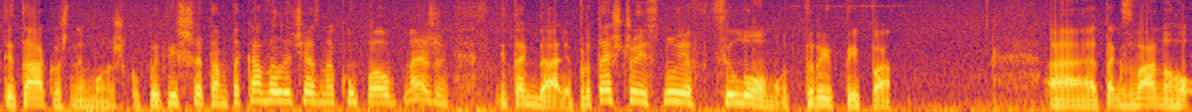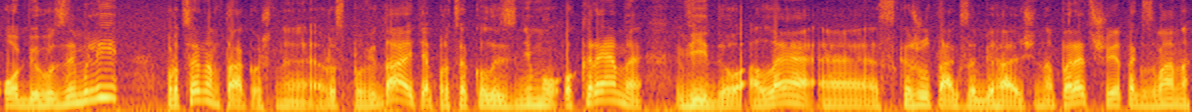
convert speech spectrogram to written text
ти також не можеш купити. І ще там така величезна купа обмежень і так далі. Про те, що існує в цілому три типа е, так званого обігу землі. Про це нам також не розповідають. Я про це колись зніму окреме відео, але е, скажу так, забігаючи наперед, що є так звана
